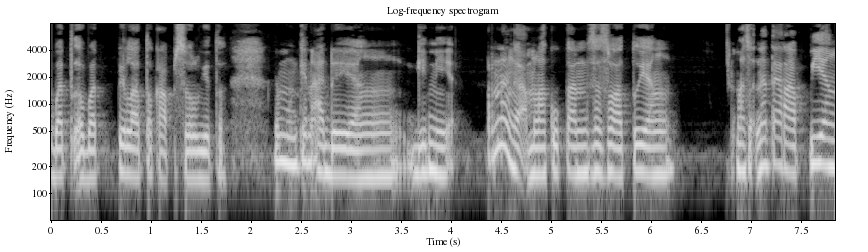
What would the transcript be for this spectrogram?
obat-obat pil atau kapsul gitu. Tapi mungkin ada yang gini pernah nggak melakukan sesuatu yang maksudnya terapi yang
